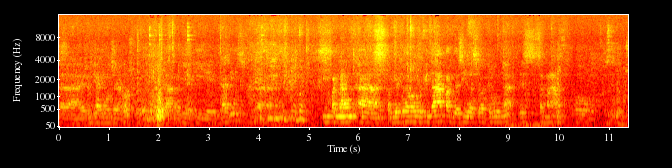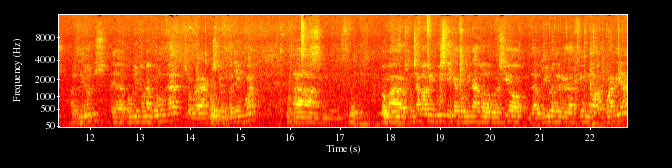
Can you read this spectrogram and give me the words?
Eh, és un diari molt generós, però ens aquí, aquí gratis. Eh, i per tant eh, també podeu aprofitar per llegir la seva columna, és setmanal o els dilluns. Els dilluns eh, publica una columna sobre qüestions de llengua. Eh, com a responsable lingüística ha coordinat l'elaboració del llibre de redacció de la Vanguardia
